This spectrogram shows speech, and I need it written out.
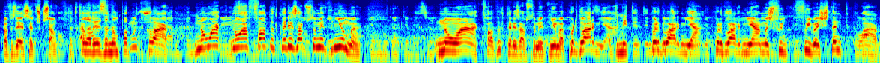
para fazer essa discussão. Falta de clareza não pode muito claro. Não há, não há falta de clareza absolutamente nenhuma. Não há falta de clareza absolutamente nenhuma. Perdoar-me-á, perdoar-me-á, perdoar-me-á, mas fui, fui bastante claro.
